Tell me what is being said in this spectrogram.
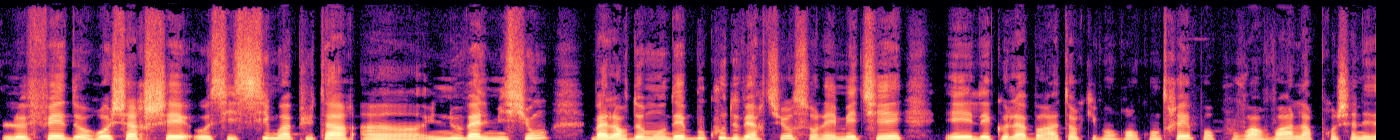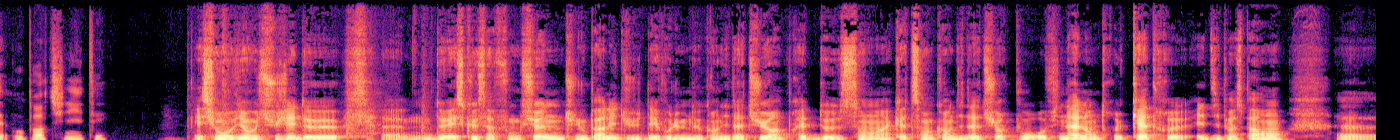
le fait de rechercher aussi six mois plus tard une nouvelle mission va leur demander beaucoup d'ouverture sur les métiers et les collaborateurs qu'ils vont rencontrer pour pouvoir voir leur prochaine opportunité. Et si on revient au sujet de, euh, de est-ce que ça fonctionne, tu nous parlais du, des volumes de candidatures, après 200 à 400 candidatures pour au final entre 4 et 10 postes par an. Euh,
